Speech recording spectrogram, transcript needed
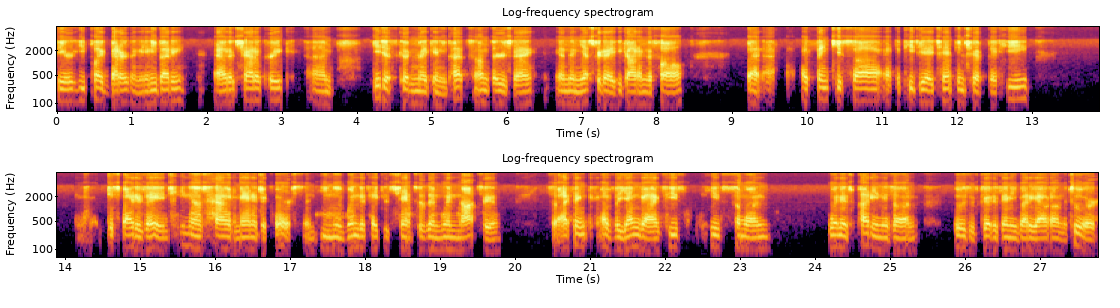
here, he played better than anybody out at Shadow Creek. Um, he just couldn't make any putts on Thursday, and then yesterday he got him to fall. But I think you saw at the PGA Championship that he, despite his age, he knows how to manage a course, and he knew when to take his chances and when not to. So I think of the young guys, he's he's someone when his putting is on, who's as good as anybody out on the tour.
